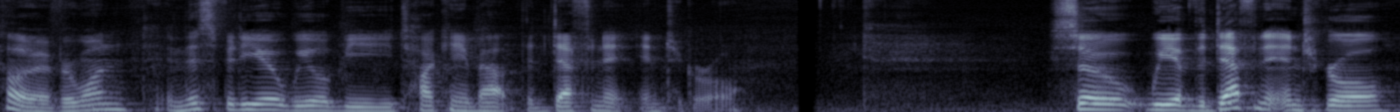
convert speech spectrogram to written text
Hello everyone. In this video we will be talking about the definite integral. So we have the definite integral,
